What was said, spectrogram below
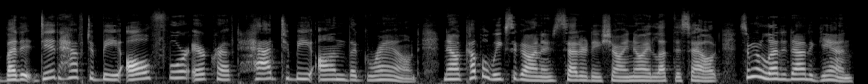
But it did have to be, all four aircraft had to be on the ground. Now, a couple weeks ago on a Saturday show, I know I let this out, so I'm going to let it out again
